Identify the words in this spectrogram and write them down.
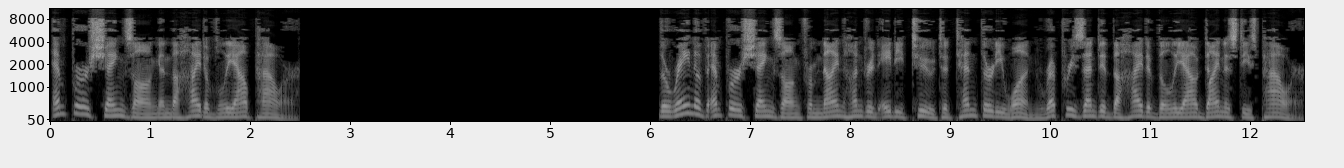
Emperor Shengzong and the height of Liao power The reign of Emperor Shengzong from 982 to 1031 represented the height of the Liao dynasty's power.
